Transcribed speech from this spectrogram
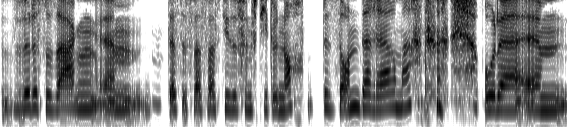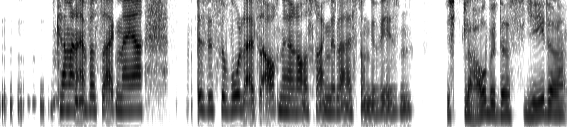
Würdest du sagen, ähm, das ist was, was diese fünf Titel noch besonderer macht? Oder ähm, kann man einfach sagen, naja, es ist sowohl als auch eine herausragende Leistung gewesen? Ich glaube, dass jeder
